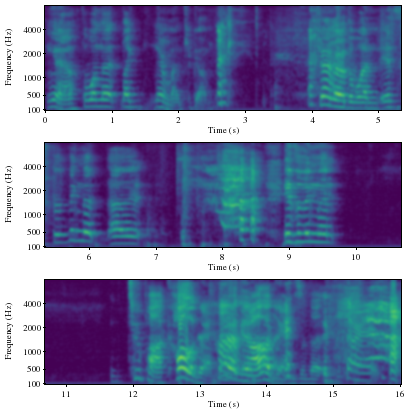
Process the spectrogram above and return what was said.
you know the one that like? Never mind. Keep going. Okay. I'm trying to remember the one. It's the thing that. Uh, it's the thing that. Tupac hologram. They don't have the Hologram. holograms of the. All right.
